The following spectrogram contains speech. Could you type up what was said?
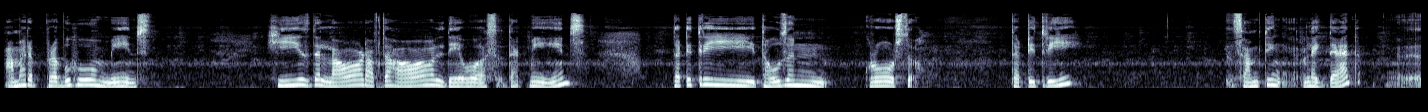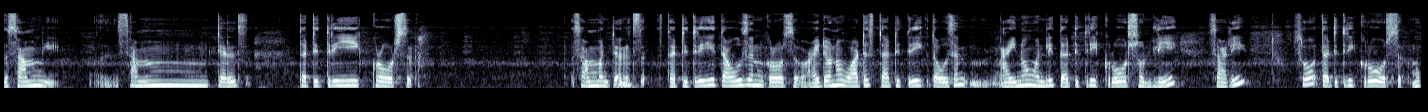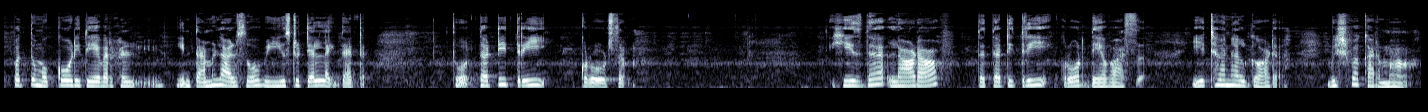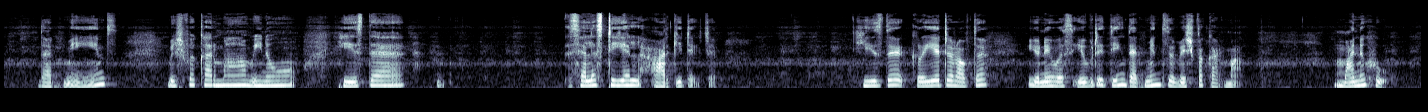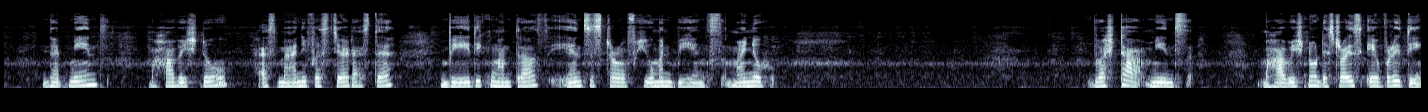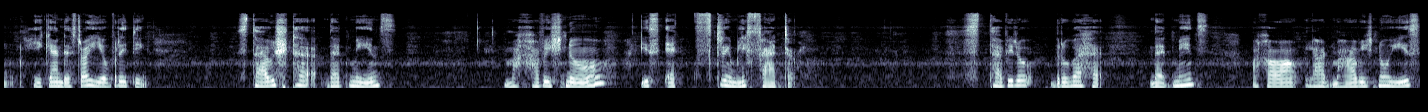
Amara Prabhu means he is the Lord of the all devas. That means 33,000 crores. 33 something like that. Some some tells 33 crores Someone tells 33,000 crores. I don't know what is 33,000. I know only 33 crores only. Sorry so thirty three crores முப்பத்து முக்கோடி தேவர்கள் இன் Tamil also we use to tell like that so thirty three crores he is the lord of the 33 crore devas eternal god vishwakarma that means vishwakarma we know he is the celestial architecture he is the creator of the universe, everything. That means Vishwakarma. Manuhu. That means Mahavishnu has manifested as the Vedic mantras, ancestor of human beings. Manuhu. Dvashta means Mahavishnu destroys everything. He can destroy everything. Stavishta, that means Mahavishnu is extremely fat. Staviro Dhruvaha. That means Maha, Lord Mahavishnu is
